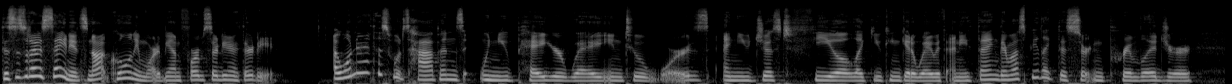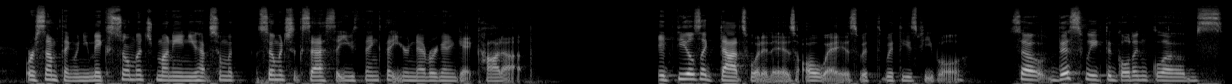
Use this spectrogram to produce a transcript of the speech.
this is what I was saying. It's not cool anymore to be on Forbes 30 or 30. I wonder if this what happens when you pay your way into awards and you just feel like you can get away with anything. There must be like this certain privilege or or something when you make so much money and you have so much so much success that you think that you're never going to get caught up. It feels like that's what it is always with with these people. So this week, the Golden Globes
